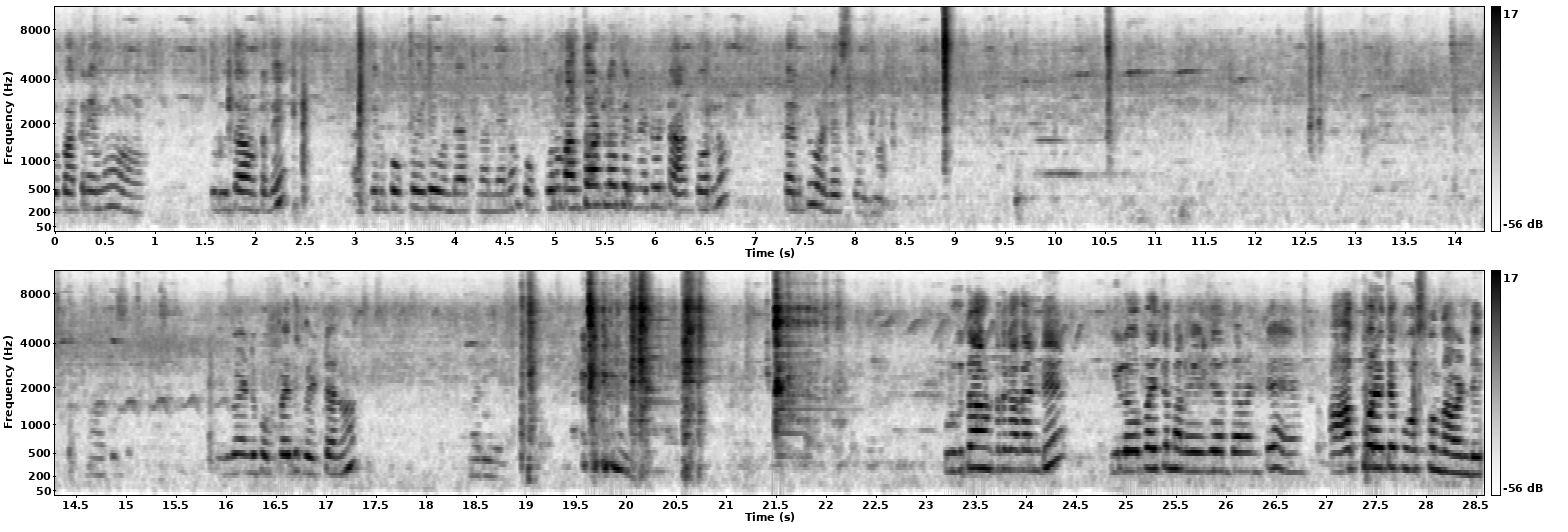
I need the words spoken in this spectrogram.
ఒక పక్కనేమో ఉడుకుతూ ఉంటుంది. అందుకని పప్పు అయితే వండేస్తున్నాను నేను. పప్పును మన తోటలో పెరిగినటువంటి ఆకుకూరలు కలిపి వండేసుకుంటున్నాం. ఇదిగోండి పప్పు అయితే పెట్టాను. మరి ఉడుకుతూ ఉంటుంది కదండి. ఈ లోపు అయితే మనం ఏం చేద్దామంటే ఆకుకూర అయితే కోసుకుందామండి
